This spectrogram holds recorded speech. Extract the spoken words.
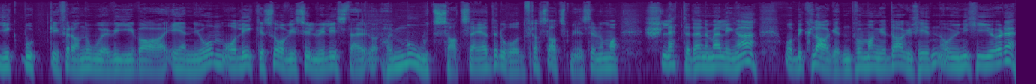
gikk bort ifra noe vi var enige om. Og likeså hvis Sylvi Listhaug har motsatt seg et råd fra statsministeren om å slette denne meldinga og beklage den for mange dager siden, og hun ikke gjør det.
